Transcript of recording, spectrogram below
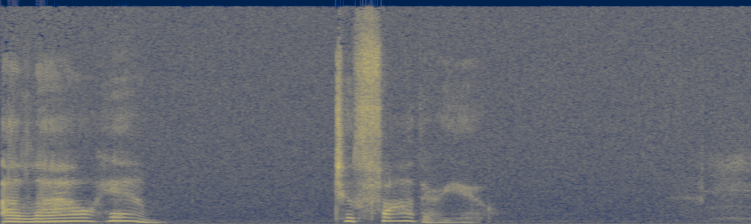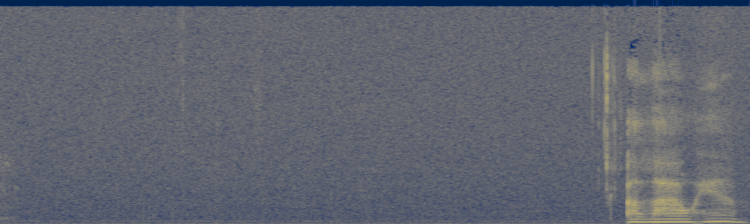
Allow Him to father you. Allow Him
